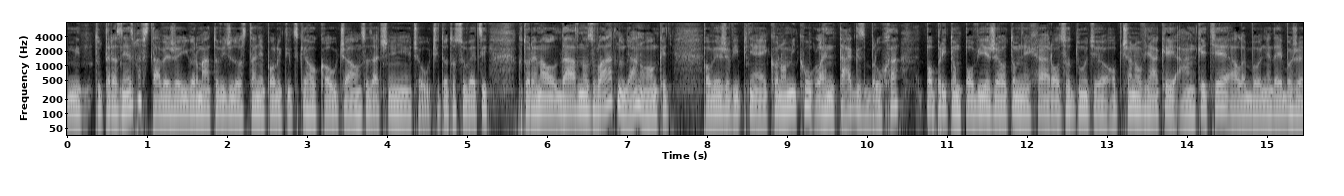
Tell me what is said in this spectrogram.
my tu teraz nie sme v stave, že Igor Matovič dostane politického kouča a on sa začne niečo učiť. Toto sú veci, ktoré mal dávno zvládnuť. Áno, on keď povie, že vypne ekonomiku len tak z brucha, popri tom povie, že o tom nechá rozhodnúť občanov v nejakej ankete alebo nedaj Bože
